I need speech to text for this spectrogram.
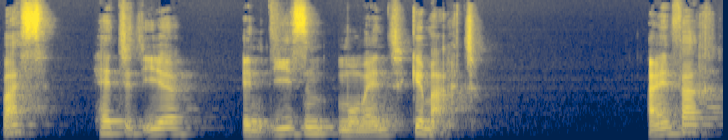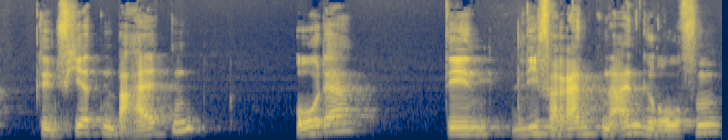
Was hättet ihr in diesem Moment gemacht? Einfach den vierten behalten oder den Lieferanten angerufen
